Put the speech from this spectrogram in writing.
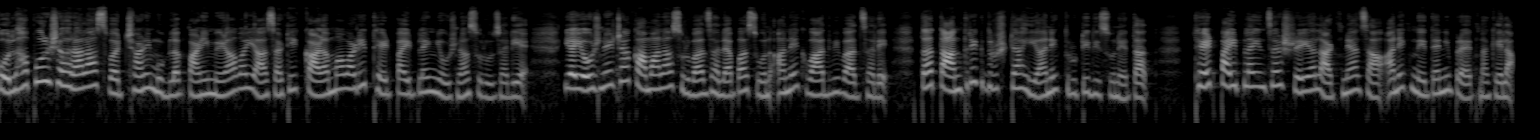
कोल्हापूर शहराला स्वच्छ आणि मुबलक पाणी मिळावं यासाठी काळमावाडी थेट पाईपलाईन योजना सुरू झाली आहे. या योजनेच्या कामाला सुरुवात झाल्यापासून अनेक वादविवाद झाले तर तांत्रिकदृष्ट्याही अनेक त्रुटी दिसून येतात. थेट पाईपलाईनचं श्रेय लाटण्याचा अनेक नेत्यांनी प्रयत्न केला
